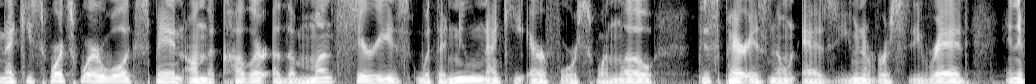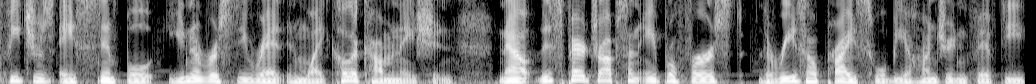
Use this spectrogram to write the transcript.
Nike Sportswear will expand on the color of the month series with a new Nike Air Force One Low. This pair is known as University Red and it features a simple University Red and white color combination. Now, this pair drops on April 1st. The retail price will be 150.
